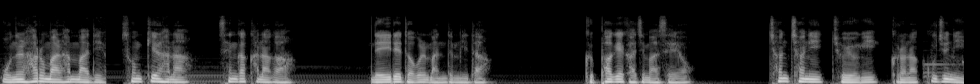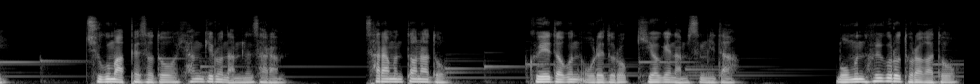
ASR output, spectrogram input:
오늘 하루 말 한마디, 손길 하나, 생각 하나가 내일의 덕을 만듭니다. 급하게 가지 마세요. 천천히, 조용히, 그러나 꾸준히. 죽음 앞에서도 향기로 남는 사람. 사람은 떠나도 그의 덕은 오래도록 기억에 남습니다. 몸은 흙으로 돌아가도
